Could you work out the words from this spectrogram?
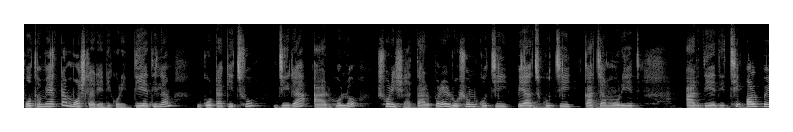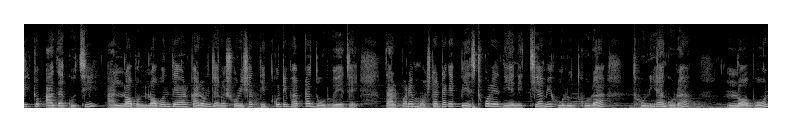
প্রথমে একটা মশলা রেডি করি। দিয়ে দিলাম গোটা কিছু জিরা আর হলো সরিষা। তারপরে রসুন কুচি, পেঁয়াজ কুচি, কাঁচামরিচ আর দিয়ে দিচ্ছি অল্প একটু আদা কুচি আর লবণ। লবণ দেওয়ার কারণ যেন সরিষার তিতকুটি ভাবটা দূর হয়ে যায়। তারপরে মশলাটাকে পেস্ট করে দিয়ে নিচ্ছি আমি হলুদ গুঁড়া, ধনিয়া গুঁড়া, লবণ।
